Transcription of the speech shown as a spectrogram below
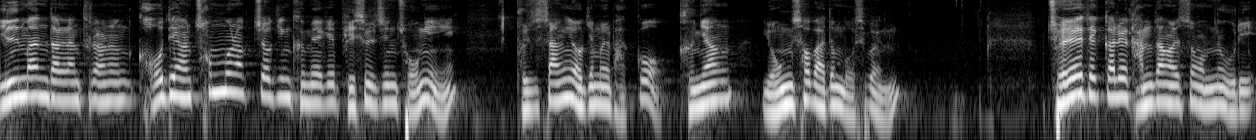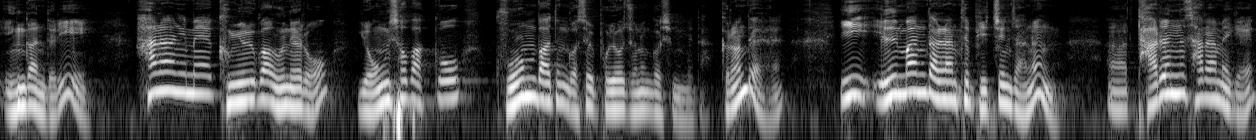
1만 달란트라는 거대한 천문학적인 금액의 빚을 진 종이 불쌍히 여김을 받고 그냥 용서받은 모습은 죄의 대가를 감당할 수 없는 우리 인간들이 하나님의 긍휼과 은혜로 용서받고 구원받은 것을 보여주는 것입니다. 그런데 이 1만 달란트 빚진 자는 어, 다른 사람에게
